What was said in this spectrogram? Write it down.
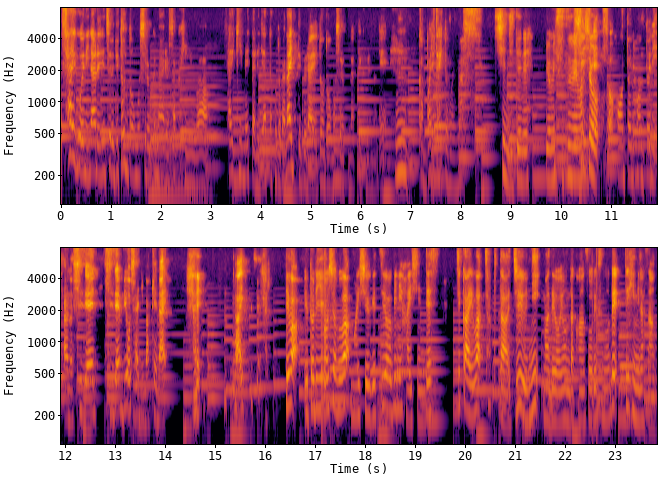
最後になるにつれてどんどん面白くなる作品は最近めったに出会ったことがないってぐらいどんどん面白くなってくるのでうん、頑張りたいと思います。信じてね読み進めましょう。そう本当に本当にあの自然自然描写に負けない。はい。はい。ではゆとり洋書部は毎週月曜日に配信です。次回はチャプター12までを読んだ感想ですので、ぜひ皆さん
